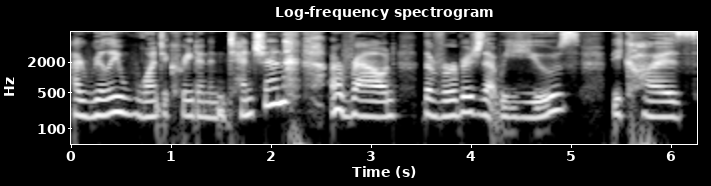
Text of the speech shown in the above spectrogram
I really want to create an intention around the verbiage that we use because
